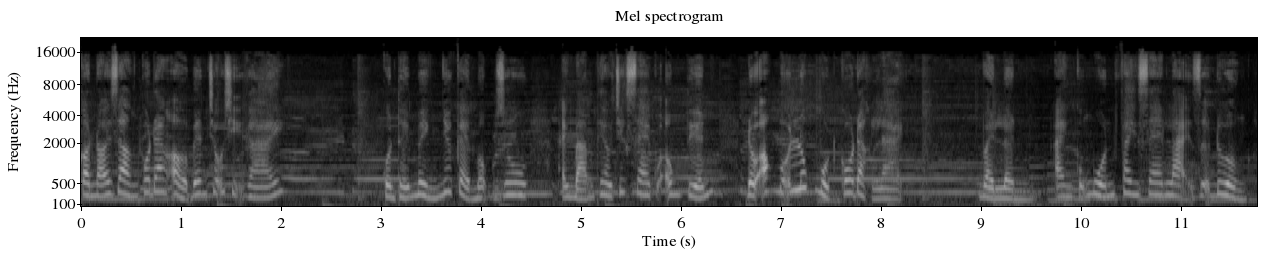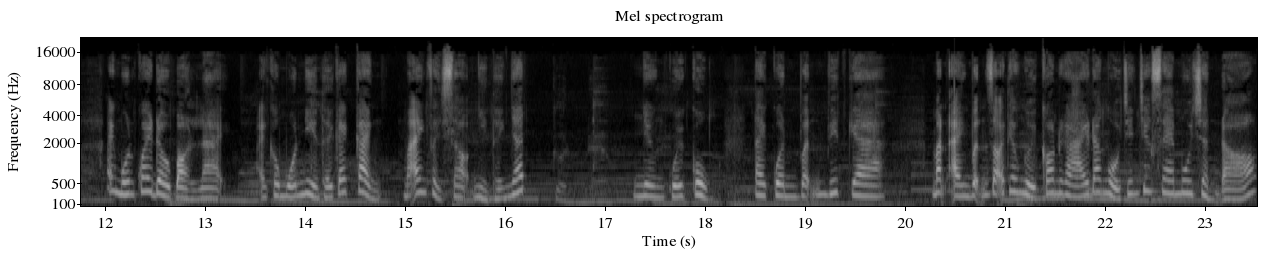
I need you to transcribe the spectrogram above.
còn nói rằng cô đang ở bên chỗ chị gái. Quân thấy mình như kẻ mộng du, anh bám theo chiếc xe của ông Tiến, đầu óc mỗi lúc một cô đặc lại. Vài lần anh cũng muốn phanh xe lại giữa đường, anh muốn quay đầu bỏ lại, anh không muốn nhìn thấy cái cảnh mà anh phải sợ nhìn thấy nhất. Nhưng cuối cùng, tay quân vẫn vít ga, Mắt anh vẫn dõi theo người con gái đang ngồi trên chiếc xe mui trần đó.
